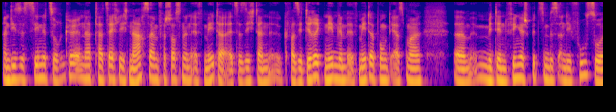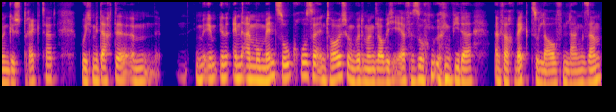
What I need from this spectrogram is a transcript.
an diese Szene zurückerinnert, tatsächlich nach seinem verschossenen Elfmeter, als er sich dann äh, quasi direkt neben dem Elfmeterpunkt erstmal ähm, mit den Fingerspitzen bis an die Fußsohlen gestreckt hat, wo ich mir dachte, ähm, in, in einem Moment so großer Enttäuschung würde man, glaube ich, eher versuchen, irgendwie da einfach wegzulaufen langsam.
